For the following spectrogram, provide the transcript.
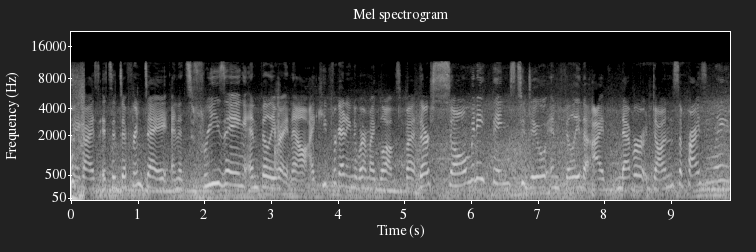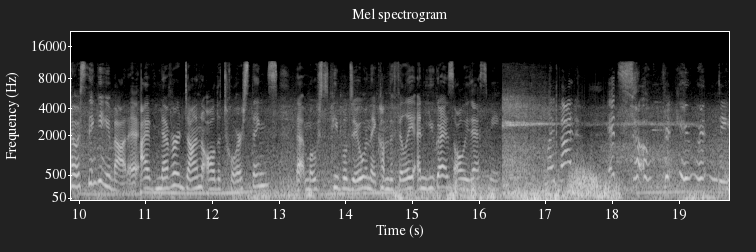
okay guys, it's a different day and it's freezing in Philly right now. I keep forgetting to wear my gloves, but there's so many things to do in Philly that I've never done, surprisingly. I was thinking about it. I've never done all the tourist things that most people do when they come to Philly, and you guys always ask me, it's so freaking windy.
